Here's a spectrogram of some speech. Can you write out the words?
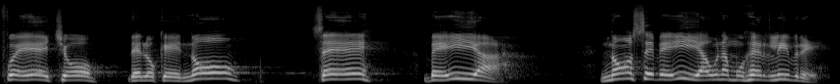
fue hecho de lo que no se veía. No se veía una mujer libre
